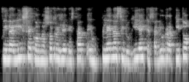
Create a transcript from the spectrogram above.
finalice con nosotros, ya que está en plena cirugía y que salió un ratito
